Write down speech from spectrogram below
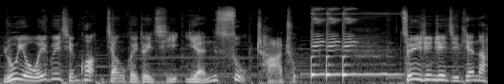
如有违规情况，将会对其严肃查处。最近这几天呢，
